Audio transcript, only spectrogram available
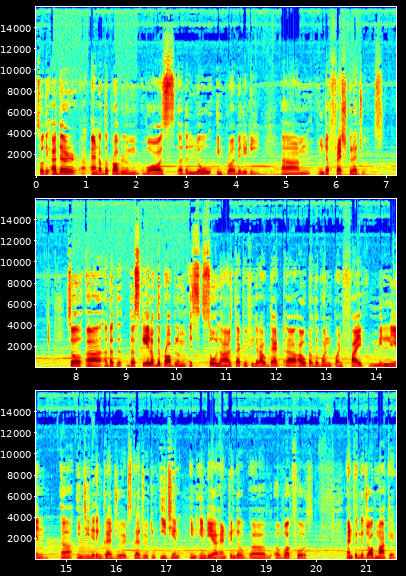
So the other uh, end of the problem was uh, the low employability um, in the fresh graduates. So uh, the, the, scale of the problem is so large that we figure out that uh, out of the 1.5 million uh, engineering graduates graduating each in, in India entering the uh, workforce, entering the job market,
